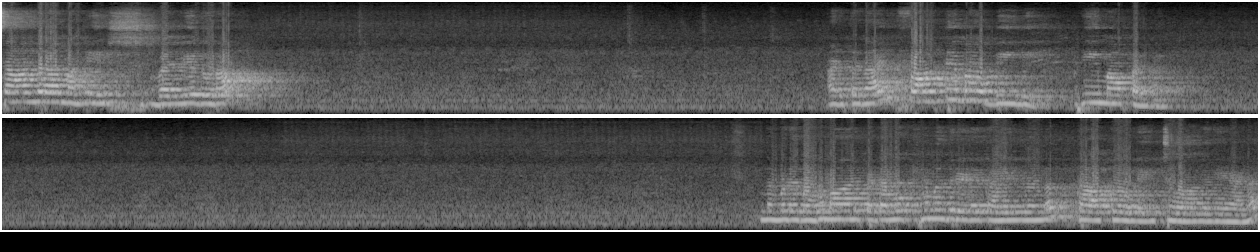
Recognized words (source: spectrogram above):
സാന്ദ്ര മഹേഷ് വലിയതുറ അടുത്തതായി ഫാത്തിമ ബീവി ഭീമാപ്പള്ളി നമ്മുടെ ബഹുമാനപ്പെട്ട മുഖ്യമന്ത്രിയുടെ കയ്യിൽ നിന്നും താക്കോൽ ഏറ്റുവാങ്ങുകയാണ്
